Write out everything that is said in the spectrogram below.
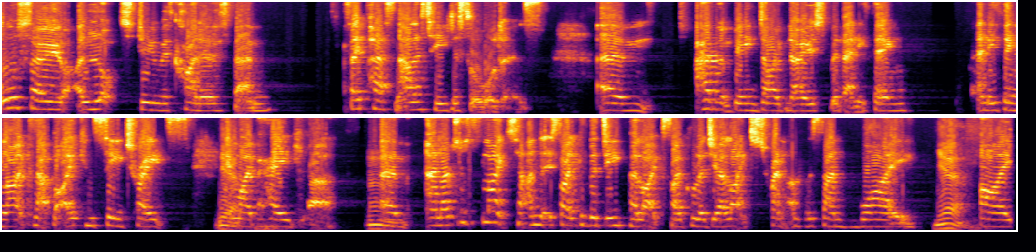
also a lot to do with kind of um, say personality disorders. Um, I haven't been diagnosed with anything anything like that, but I can see traits yeah in my behaviour. Mm, Um, and I just like to, and it's like the deeper like psychology. I like to try and understand why yeah I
